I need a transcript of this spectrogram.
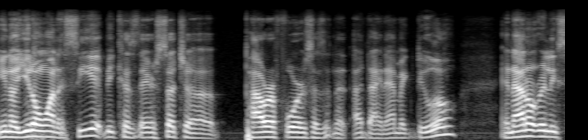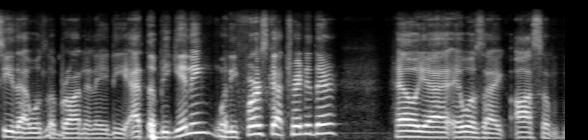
you know, you don't want to see it because they're such a power force as a, a dynamic duo, and I don't really see that with LeBron and AD. At the beginning, when he first got traded there, hell yeah, it was like awesome.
